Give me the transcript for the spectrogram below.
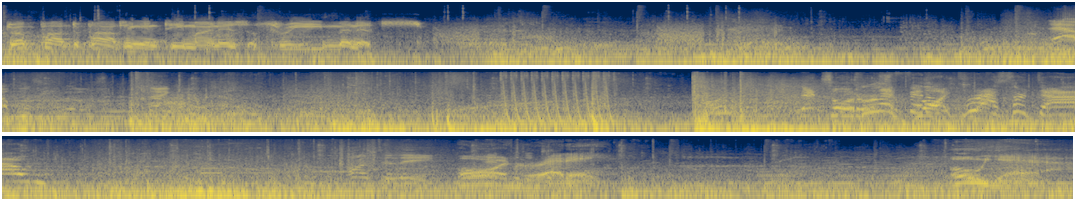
Drop pod departing in T-minus three minutes. That was close. Thank you. Let's order Flip it up, press her down! On to lead. Born ready. Oh yeah!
